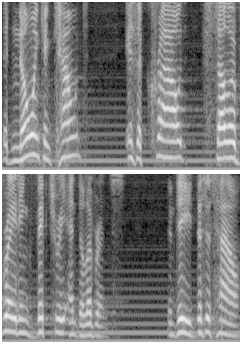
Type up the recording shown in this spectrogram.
that no one can count is a crowd celebrating victory and deliverance. Indeed, this is how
